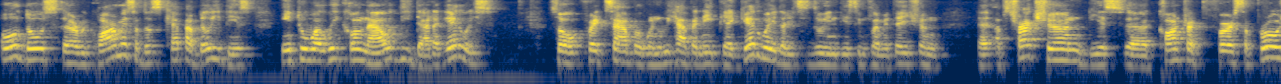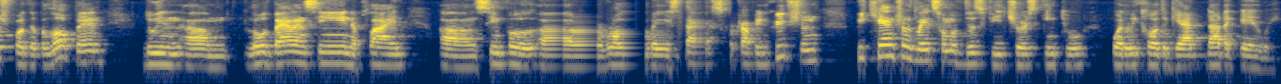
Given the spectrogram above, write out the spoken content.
all those uh, requirements of those capabilities into what we call now the data gateways. So, for example, when we have an API gateway that is doing this implementation uh, abstraction, this uh, contract first approach for development, doing um, load balancing, applying uh, simple uh, role-based traffic encryption, we can translate some of those features into what we call the data gateway.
